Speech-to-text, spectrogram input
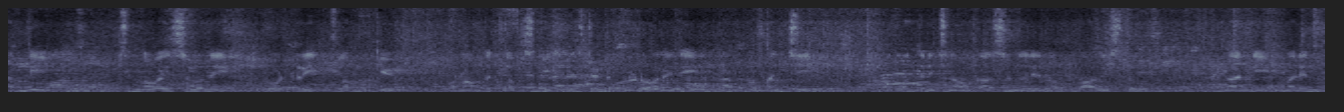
అతి చిన్న వయసులోనే రోటరీ క్లబ్కి వన్ ఆఫ్ ద క్లబ్స్కి ప్రెసిడెంట్ ఉండడం అనేది నాకు ఒక మంచి భగవంతునిచ్చిన అవకాశంగా నేను భావిస్తూ దాన్ని మరింత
